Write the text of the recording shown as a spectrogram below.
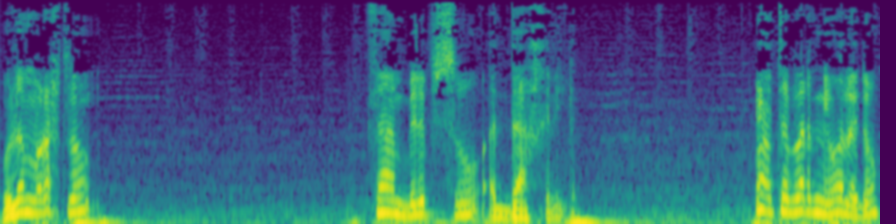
ولما رحت له كان بلبسه الداخلي. يعتبرني ولده.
